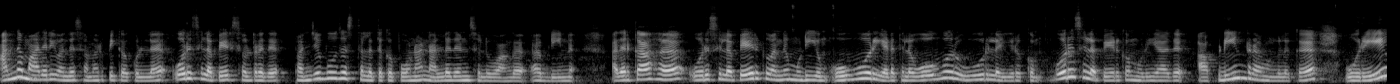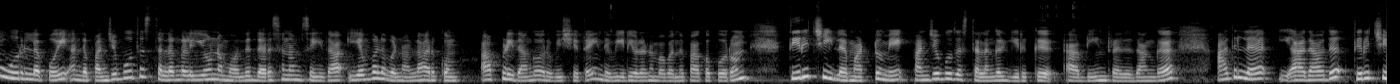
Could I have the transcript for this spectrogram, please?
அந்த மாதிரி வந்து சமர்ப்பிக்கக்குள்ள ஒரு சில பேர் சொல்கிறது பஞ்சபூத ஸ்தலத்துக்கு போனால் நல்லதுன்னு சொல்லுவாங்க அப்படின்னு. அதற்காக ஒரு சில பேருக்கு வந்து முடியும். ஒவ்வொரு இடத்துல ஒவ்வொரு ஊரில் இருக்கும். ஒரு சில பேருக்கு முடியாது. அப்படின்றவங்களுக்கு ஒரே ஊரில் போய் அந்த பஞ்சபூத ஸ்தலங்களையும் நம்ம வந்து தரிசனம் செய்தால் எவ்வளவு நல்லாயிருக்கும் அப்படி தாங்க ஒரு விஷயத்தை இந்த வீடியோவில் நம்ம வந்து பார்க்க போகிறோம் திருச்சியில் மட்டுமே பஞ்சபூத ஸ்தலங்கள் இருக்குது அப்படின்றது தாங்க அதில் அதாவது திருச்சி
